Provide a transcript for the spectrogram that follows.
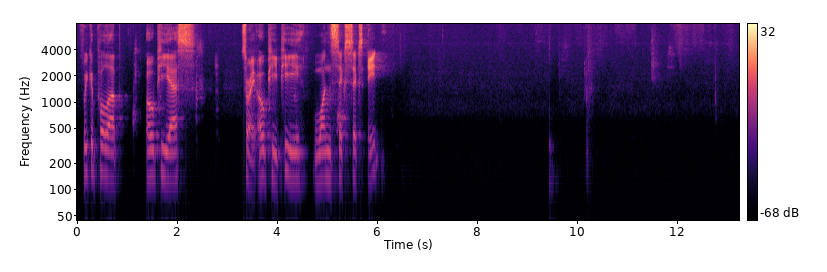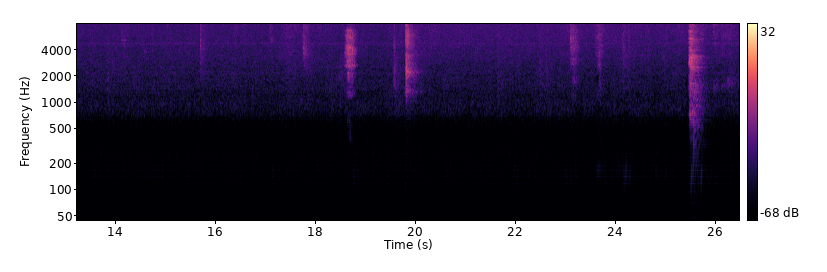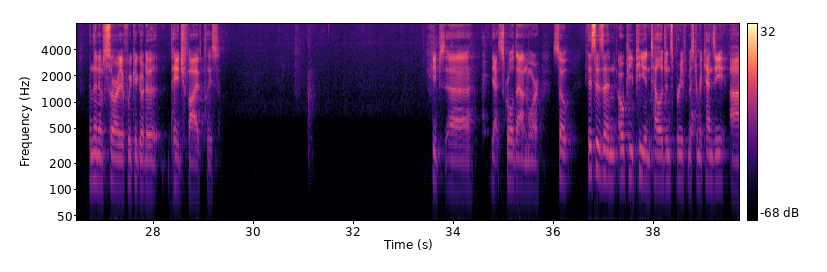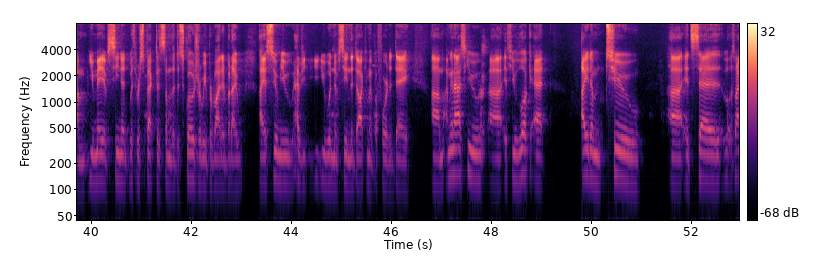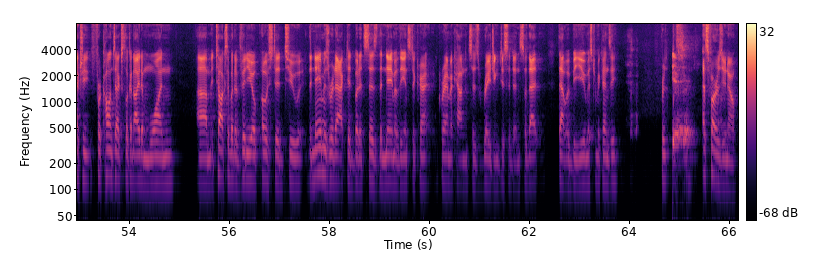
If we could pull up OPS, sorry, OPP 1668. And then if, sorry, if we could go to page five, please. keeps, uh, yeah, scroll down more. So this is an OPP intelligence brief, Mr. Mackenzie. Um, You may have seen it with respect to some of the disclosure we provided, but I, I assume you have, you wouldn't have seen the document before today. Um, I'm going to ask you, uh, if you look at item two, uh, it says, well, actually, for context, look at item one. Um, It talks about a video posted to, the name is redacted, but it says the name of the Instagram account, it says Raging Dissident. So that, that would be you, Mr. Mackenzie? Yes, sir. As far as you know.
